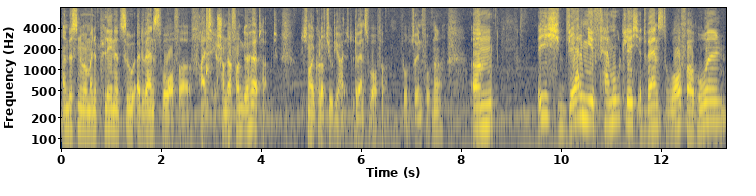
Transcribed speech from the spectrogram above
ein bisschen über meine Pläne zu Advanced Warfare, falls ihr schon davon gehört habt. Das neue Call of Duty heißt Advanced Warfare. So, zur Info, ne? Ähm, ich werde mir vermutlich Advanced Warfare holen.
